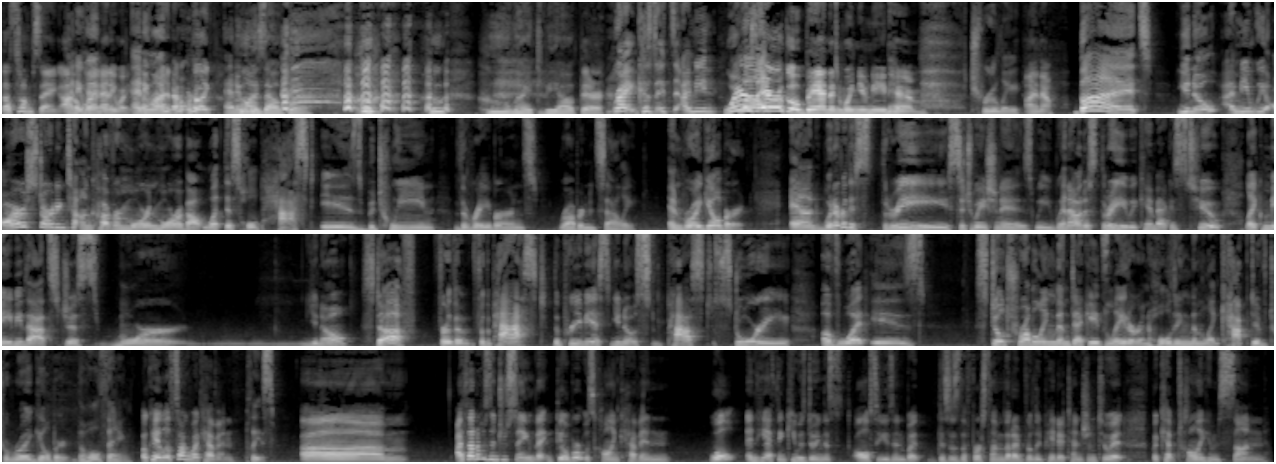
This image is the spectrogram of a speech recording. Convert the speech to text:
That's what I'm saying. Anyone? Okay, anyway, Anyone? know we're like, Anyone? out there? who, who, who might be out there? right because it's i mean Where's well, Eric O'Bannon when you need him? truly I know. but you know i mean we are starting to uncover more and more about what this whole past is between the rayburns robert and sally and roy gilbert and whatever this three situation is we went out as three we came back as two like maybe that's just more you know stuff for the for the past the previous you know past story of what is still troubling them decades later and holding them like captive to roy gilbert the whole thing Okay, let's talk about Kevin. please Um, I thought it was interesting that Gilbert was calling Kevin. Well, and he I think he was doing this all season, but this is the first time that I've really paid attention to it. But kept calling him son.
